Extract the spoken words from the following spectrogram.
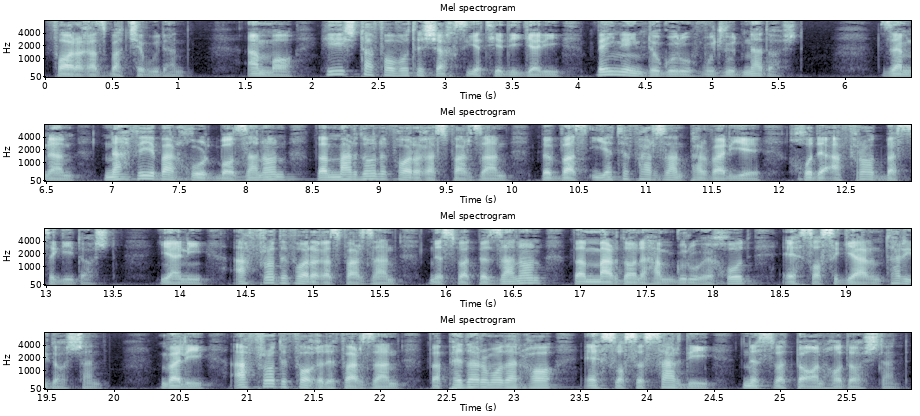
فارغ از بچه بودند. اما هیچ تفاوت شخصیتی دیگری بین این دو گروه وجود نداشت. ضمنا نحوه برخورد با زنان و مردان فارغ از فرزند به وضعیت فرزند پروری خود افراد بستگی داشت. یعنی افراد فارغ از فرزند نسبت به زنان و مردان همگروه خود احساس گرمتری داشتند. ولی افراد فاقد فرزند و پدر و مادرها احساس سردی نسبت به آنها داشتند.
